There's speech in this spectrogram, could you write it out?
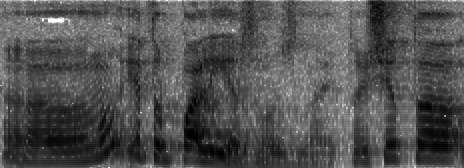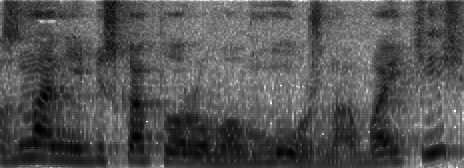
Э, ну, это полезно знать. То есть это знание, без которого можно обойтись.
